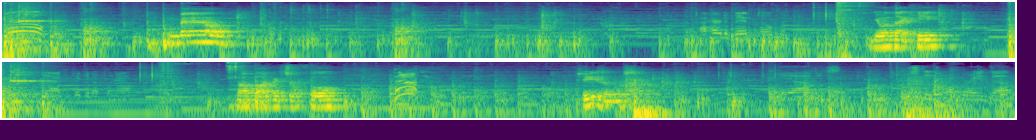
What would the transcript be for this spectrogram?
Bill! Bell. You want that key? Yeah, I can pick it up for now. My pockets are full. Jesus. Yeah, I'm just sneezing my brains out.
